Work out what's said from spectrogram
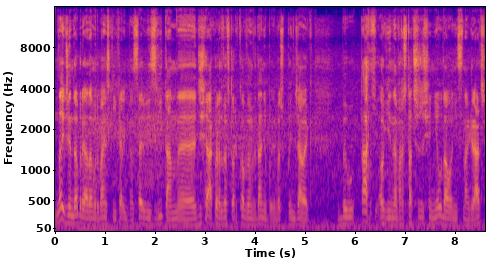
No i dzień dobry, Adam Urbański, Carrington Service. Witam e, dzisiaj akurat we wtorkowym wydaniu, ponieważ w poniedziałek był taki ogień na warsztacie, że się nie udało nic nagrać.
